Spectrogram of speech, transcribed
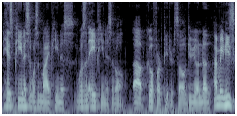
his penis. It wasn't my penis. It wasn't a penis at all. Uh, go for it, Peter. So I'll give you another. I mean he's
